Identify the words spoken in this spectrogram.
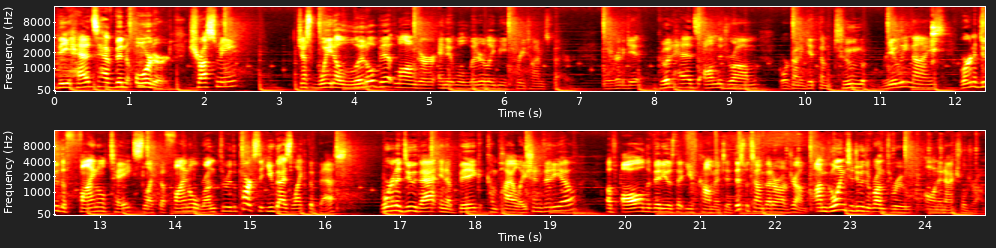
the heads have been ordered. Trust me, just wait a little bit longer and it will literally be three times better. We're gonna get good heads on the drum. We're gonna get them tuned really nice. We're gonna do the final takes, like the final run through, the parts that you guys like the best. We're gonna do that in a big compilation video of all the videos that you've commented. This would sound better on a drum. I'm going to do the run through on an actual drum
